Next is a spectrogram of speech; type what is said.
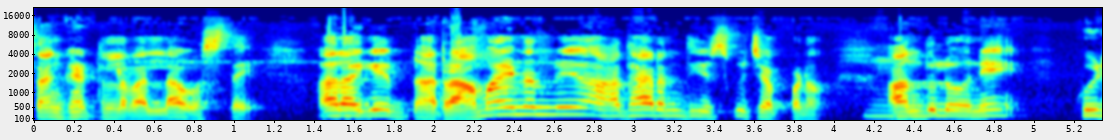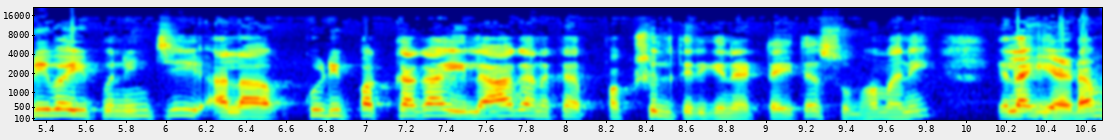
సంఘటనల వల్ల వస్తాయి. అలాగే రామాయణంని ఆధారం తీసుకు చెప్పడం. అందులోనే కుడివైపు నుంచి అలా కుడి పక్కగా ఇలా గనక పక్షులు తిరిగినట్టయితే శుభమని ఇలా ఎడం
